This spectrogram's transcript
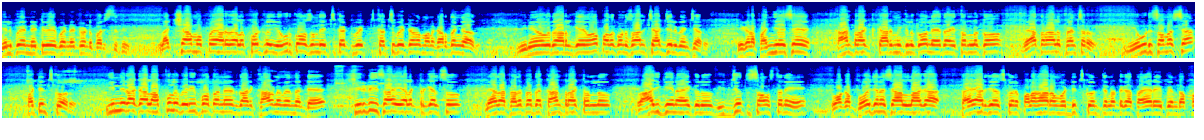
వెళ్ళిపోయి నెట్టివేయబడినటువంటి పరిస్థితి. లక్షా ముప్పై ఆరు వేల కోట్లు ఎవరి కోసం తెచ్చి ఖర్చు ఖర్చు పెట్టాడో మనకు అర్థం కాదు. వినియోగదారులకేమో పదకొండు సార్లు ఛార్జీలు పెంచారు. ఇక్కడ పనిచేసే కాంట్రాక్ట్ కార్మికులకో లేదా ఇతరులకో వేతనాలు పెంచరు. ఎవడి సమస్య పట్టించుకోరు. ఇన్ని రకాల అప్పులు పెరిగిపోతున్నాయి దానికి కారణం ఏంటంటే షిరిడి సాయి ఎలక్ట్రికల్స్ లేదా పెద్ద పెద్ద కాంట్రాక్టర్లు రాజకీయ నాయకులు విద్యుత్ సంస్థని ఒక భోజనశాలలాగా తయారు చేసుకొని పలహారం వడ్డించుకొని తిన్నట్టుగా తయారైపోయింది తప్ప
